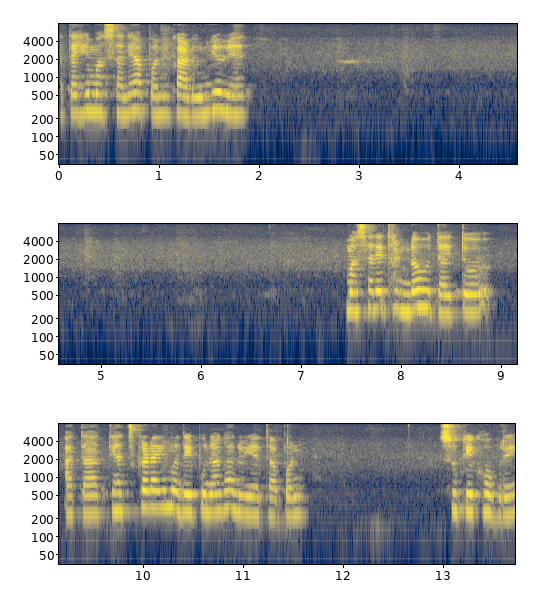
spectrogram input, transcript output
आता हे मसाले आपण काढून घेऊयात. मसाले थंड होत आहेत तो आता त्याच कढाईमध्ये पुन्हा घालूयात आपण सुके खोबरे.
